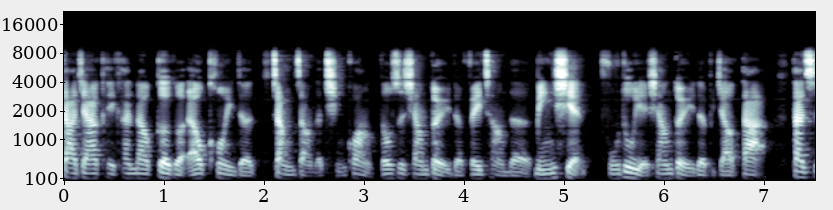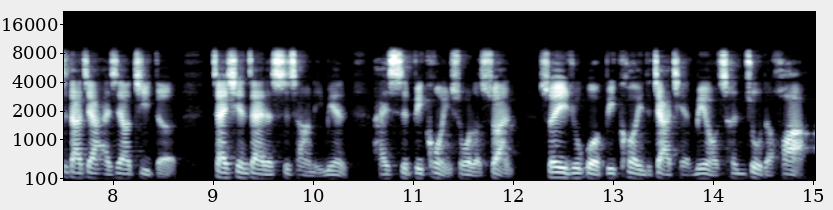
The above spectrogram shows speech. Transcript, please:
大家可以看到各个 Alcoin 的上涨的情况都是相对于的非常的明显，幅度也相对于的比较大，但是大家还是要记得。在现在的市场里面，还是 Bitcoin 说了算。所以，如果 Bitcoin 的价钱没有撑住的话，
